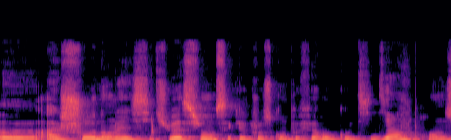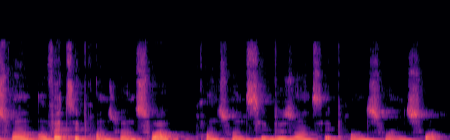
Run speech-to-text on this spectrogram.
euh, à chaud dans les situations. C'est quelque chose qu'on peut faire au quotidien, prendre soin. En fait, c'est prendre soin de soi. Prendre soin de ses besoins, c'est prendre soin de soi.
